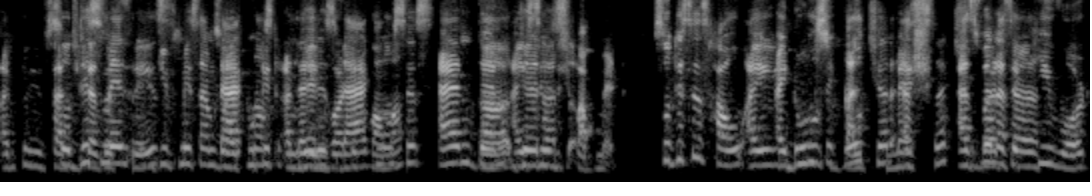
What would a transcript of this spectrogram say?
want to use so this may phrase. give me some so diagnosis. there is diagnosis, comma, and then I there is PubMed. So this is how I, I do use culture as, as well as a keyword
